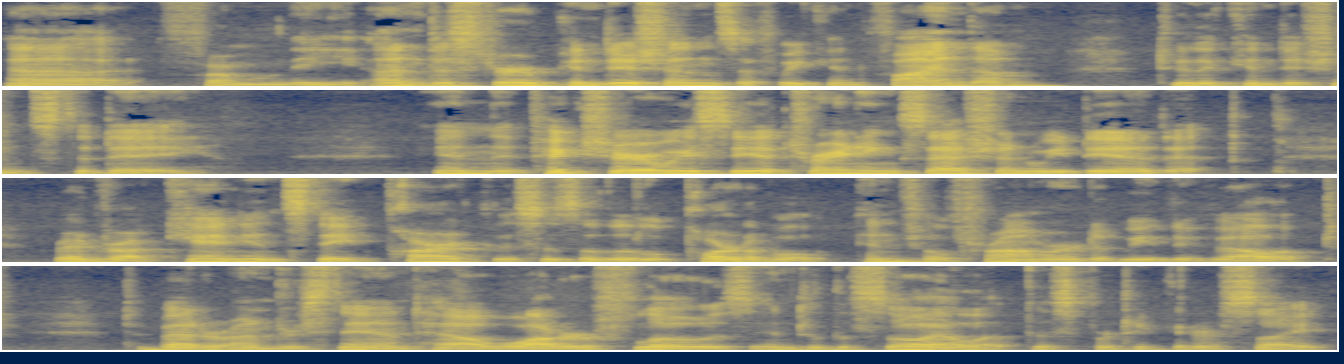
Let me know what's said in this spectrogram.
uh, from the undisturbed conditions, if we can find them, to the conditions today. In the picture, we see a training session we did at Red Rock Canyon State Park. This is a little portable infiltrometer to be developed to better understand how water flows into the soil at this particular site.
